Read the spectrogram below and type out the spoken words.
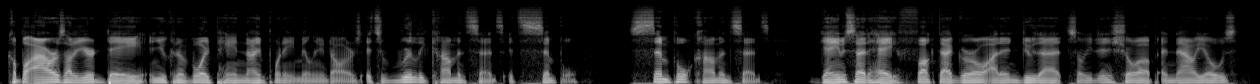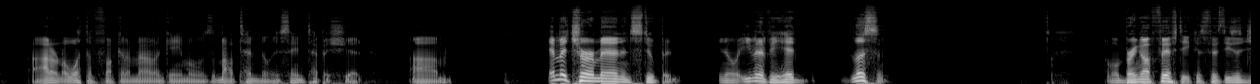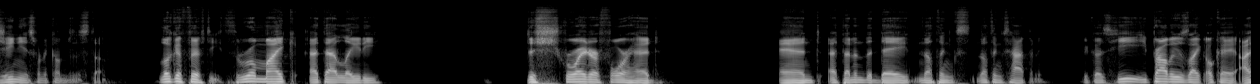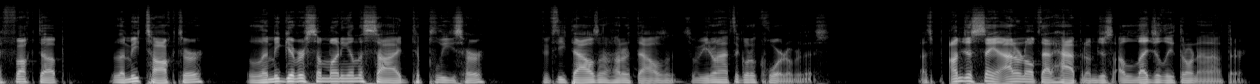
couple hours out of your day, and you can avoid paying nine point eight million dollars. It's really common sense. It's simple, simple common sense. Game said, "Hey, fuck that girl. I didn't do that." So he didn't show up, and now he owes. I don't know what the fucking amount of game owes, About ten million. Same type of shit. Um, immature man and stupid. You know, even if he hit, listen, I'm gonna bring up 50 because 50 is a genius when it comes to this stuff. Look at 50. Threw a mic at that lady, destroyed her forehead, and at the end of the day, nothing's nothing's happening because he he probably was like, okay, I fucked up. Let me talk to her. Let me give her some money on the side to please her, fifty thousand, a hundred thousand, so we don't have to go to court over this. That's I'm just saying. I don't know if that happened. I'm just allegedly throwing that out there.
